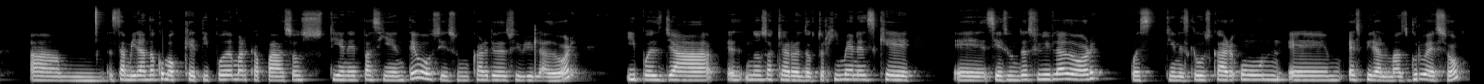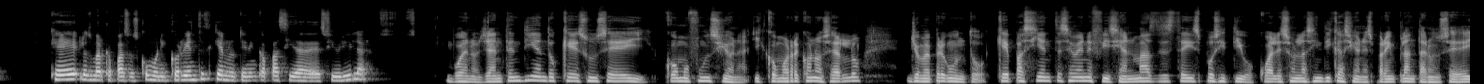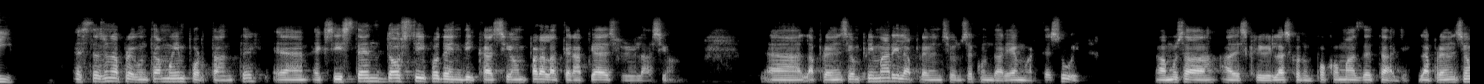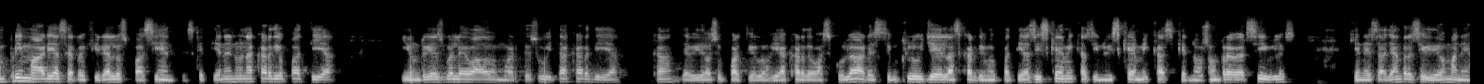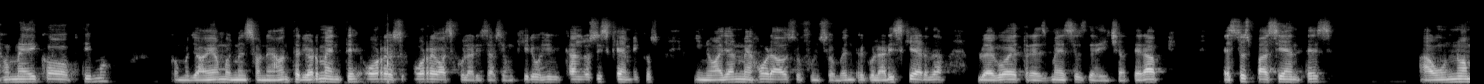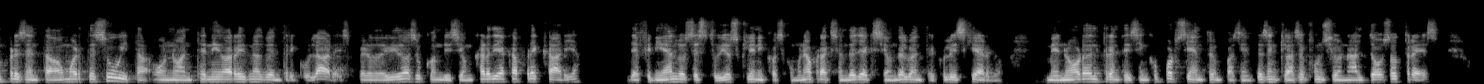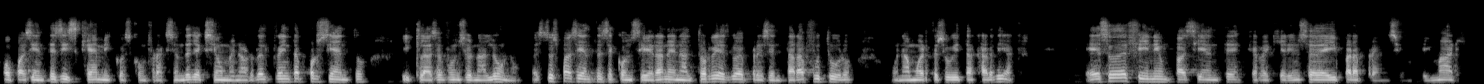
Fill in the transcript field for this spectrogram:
está mirando como qué tipo de marcapasos tiene el paciente o si es un cardiodesfibrilador y pues ya eh, nos aclaró el doctor Jiménez que eh, si es un desfibrilador, pues tienes que buscar un em, espiral más grueso que los marcapasos comunes y corrientes que no tienen capacidad de desfibrilar. Bueno, ya entendiendo qué es un CDI, cómo funciona y cómo reconocerlo, yo me pregunto, ¿qué pacientes se benefician más de este dispositivo? ¿Cuáles son las indicaciones para implantar un CDI? Esta es una pregunta muy importante. Eh, existen dos tipos de indicación para la terapia de desfibrilación. Ah, la prevención primaria y la prevención secundaria de muerte súbita. Vamos a, a, describirlas con un poco más detalle. La prevención primaria se refiere a los pacientes que tienen una cardiopatía y un riesgo elevado de muerte súbita cardíaca debido a su patología cardiovascular. Esto incluye las cardiomiopatías isquémicas y no isquémicas que no son reversibles, quienes hayan recibido manejo médico óptimo como ya habíamos mencionado anteriormente, o, o, revascularización quirúrgica en los isquémicos y no hayan mejorado su función ventricular izquierda luego de tres meses de dicha terapia. Estos pacientes aún no han presentado muerte súbita o no han tenido arritmias ventriculares, pero debido a su condición cardíaca precaria, definida en los estudios clínicos como una fracción de eyección del ventrículo izquierdo menor del 35% en pacientes en clase funcional 2 o 3 o pacientes isquémicos con fracción de eyección menor del 30% y clase funcional 1. Estos pacientes se consideran en alto riesgo de presentar a futuro una muerte súbita cardíaca. Eso define un paciente que requiere un CDI para prevención primaria.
